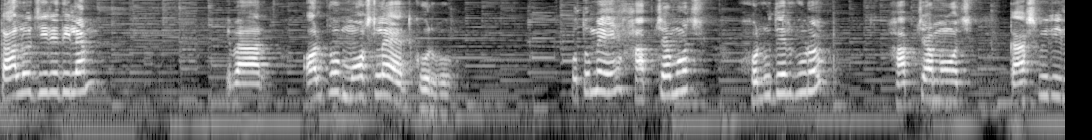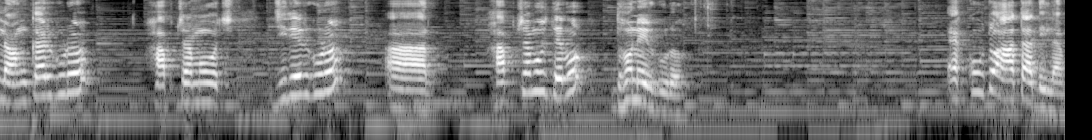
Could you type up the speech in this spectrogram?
কালো জিরে দিলাম। এবার অল্প মশলা অ্যাড করব। প্রথমে হাফ চামচ হলুদের গুঁড়ো, হাফ চামচ কাশ্মীরি লঙ্কার গুঁড়ো, হাফ চামচ জিরের গুঁড়ো আর হাফ চামচ দেব ধনের গুঁড়ো। এক কৌটো আটা দিলাম।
